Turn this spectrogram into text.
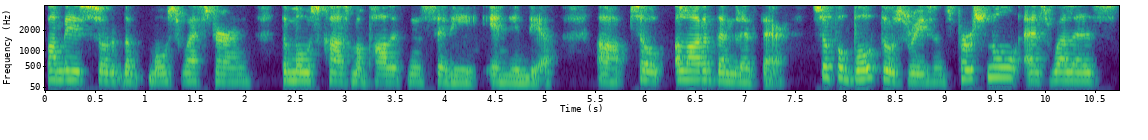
Bombay is sort of the most Western, the most cosmopolitan city in India. Uh, so a lot of them live there. So for both those reasons, personal as well as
